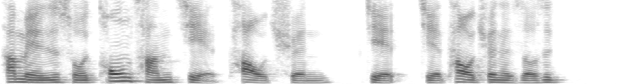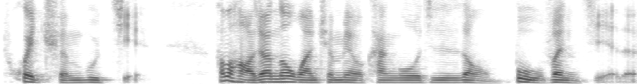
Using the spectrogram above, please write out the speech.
他们也是说，通常解套圈解解套圈的时候是会全部解，他们好像都完全没有看过就是这种部分解的。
